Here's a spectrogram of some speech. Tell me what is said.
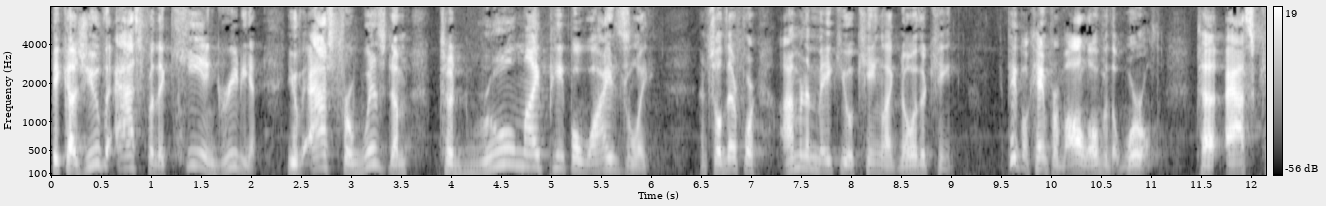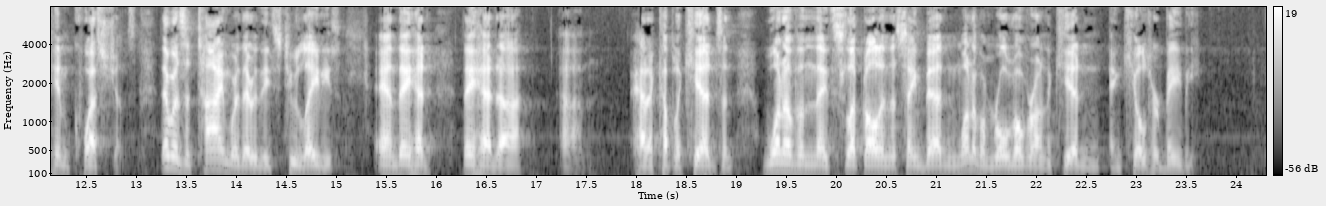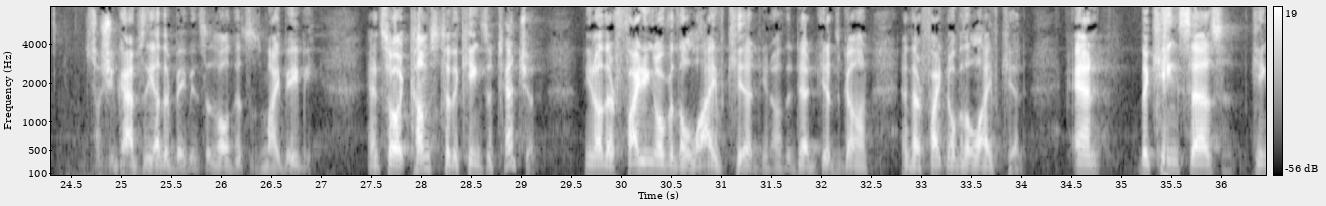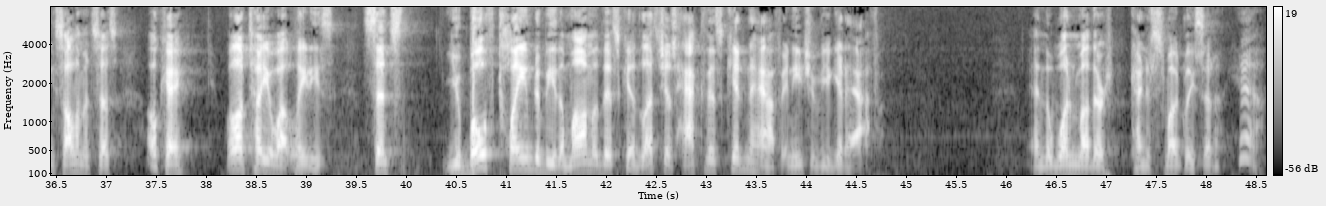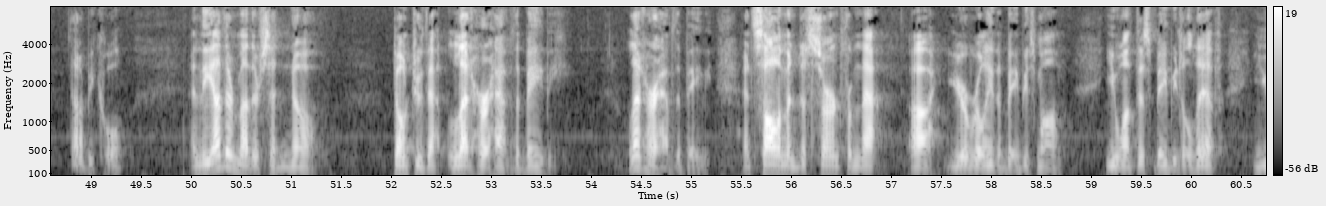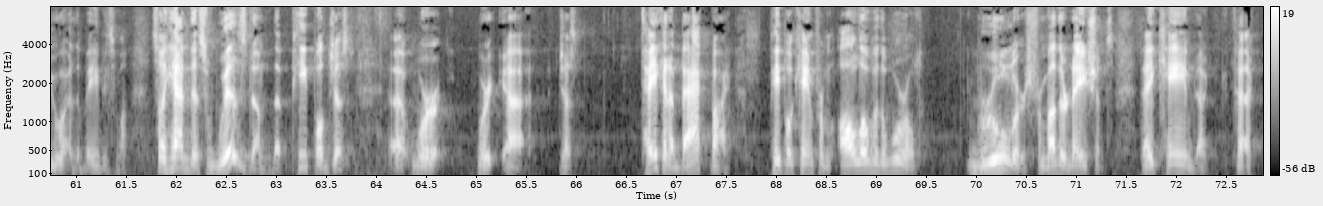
Because you've asked for the key ingredient. You've asked for wisdom to rule my people wisely. And so, therefore, I'm going to make you a king like no other king. People came from all over the world to ask him questions. There was a time where there were these two ladies, and they had, they had uh, um, had a couple of kids, and one of them, they slept all in the same bed, and one of them rolled over on the kid and, and killed her baby. So she grabs the other baby and says, Oh, this is my baby. And so it comes to the king's attention. You know, they're fighting over the live kid. You know, the dead kid's gone, and they're fighting over the live kid. And the king says, King Solomon says, Okay, Well, I'll tell you what, ladies, since you both claim to be the mom of this kid, let's just hack this kid in half and each of you get half. And the one mother kind of smugly said, oh, Yeah, that'll be cool. And the other mother said, No, don't do that. Let her have the baby. Let her have the baby. And Solomon discerned from that, ah, you're really the baby's mom. You want this baby to live. You are the baby's mom. So he had this wisdom that people just uh, were, were uh, just taken aback by. People came from all over the world, rulers from other nations. They came to, to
